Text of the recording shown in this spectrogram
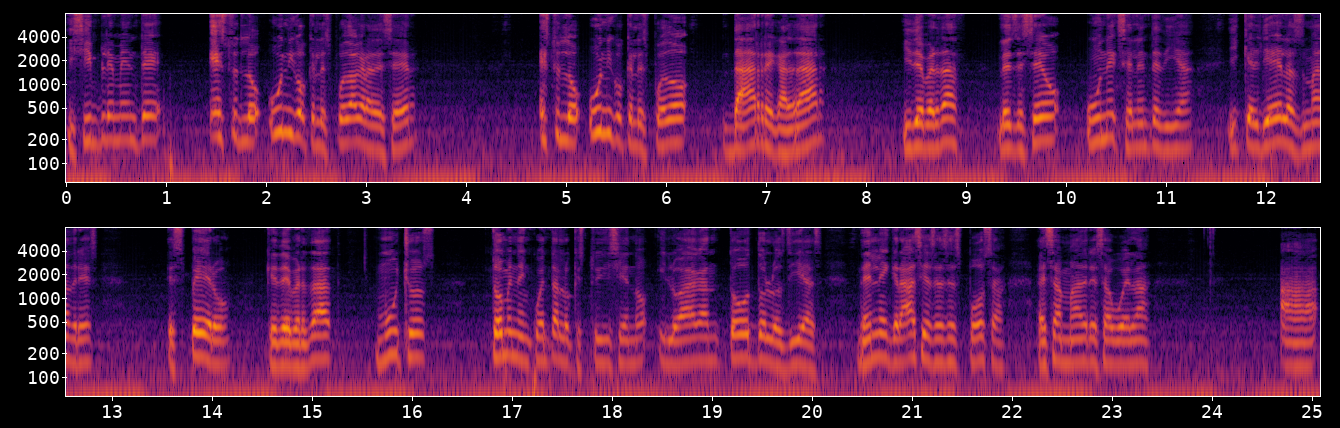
Y simplemente esto es lo único que les puedo agradecer. Esto es lo único que les puedo dar, regalar. Y de verdad, les deseo un excelente día y que el Día de las Madres espero que de verdad muchos tomen en cuenta lo que estoy diciendo y lo hagan todos los días. Denle gracias a esa esposa, a esa madre, a esa abuela. A,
